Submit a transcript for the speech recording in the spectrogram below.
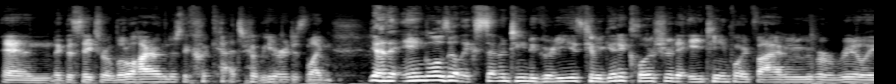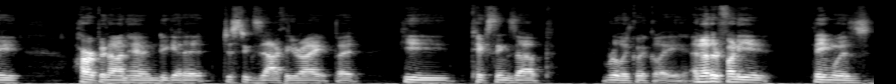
And like the stakes are a little higher than just a quick catch. we were just like, yeah, the angle is at like 17 degrees. Can we get it closer to 18.5? I mean, we were really harping on him to get it just exactly right, but he picks things up really quickly. Another funny thing was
